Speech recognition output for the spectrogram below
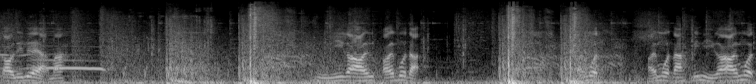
ก็เอาเรื่อยๆอะมาทีนี้ก็เอาเอาให้หมดอะเอาให้หมดเอาให้หมดอะไม่หนีก็เอาให้หมด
